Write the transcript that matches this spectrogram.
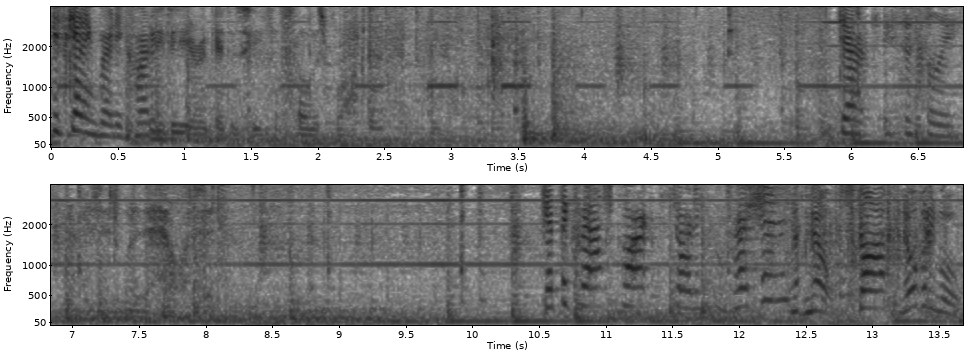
He's getting ready, I Carter. need to irrigate to see if the flow is blocked. Derek, asystole. Where is it? Where the hell is it? Get the crash cart. I'm starting compression. No, stop! Nobody move!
